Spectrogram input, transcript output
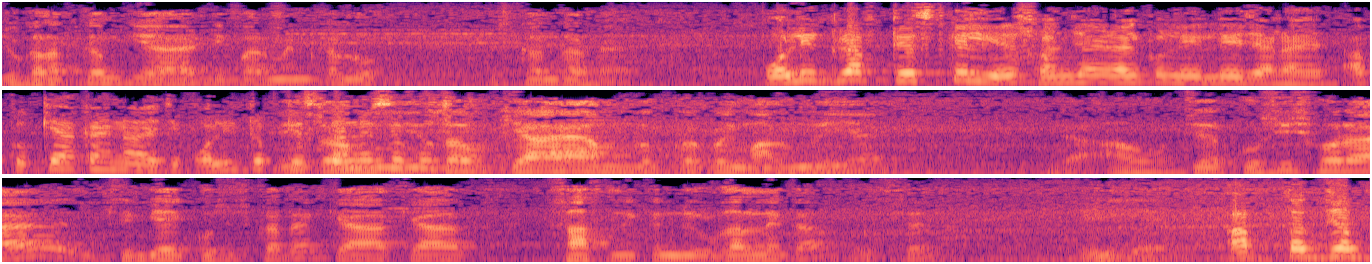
जो गलत काम किया है डिपार्टमेंट का लोग इसके अंदर है। पॉलीग्राफ टेस्ट के लिए संजय राय को ले, ले जा रहा है। आपको क्या कहना है जी पॉलीग्राफ टेस्ट करने से कुछ सब क्या है हम लोग का कोई मालूम नहीं है। कोशिश हो रहा है सीबीआई कोशिश कर रहे है क्या क्या सांस लेकर उगलने का उससे यही है। अब तक जब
